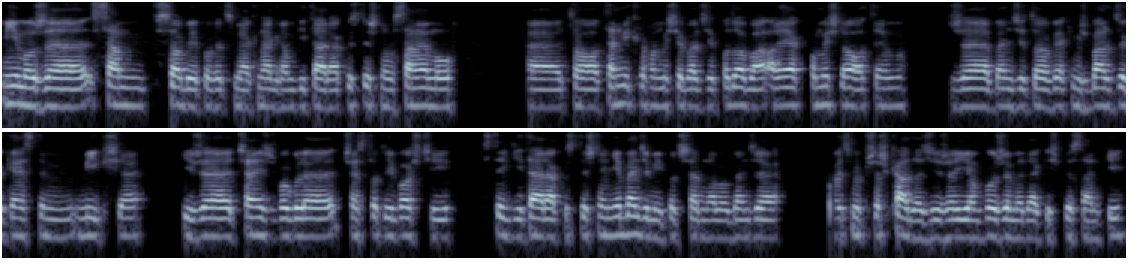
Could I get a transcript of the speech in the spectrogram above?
mimo, że sam w sobie powiedzmy jak nagram gitarę akustyczną samemu, e, to ten mikrofon mi się bardziej podoba, ale jak pomyślę o tym, że będzie to w jakimś bardzo gęstym miksie i że część w ogóle częstotliwości z tej gitary akustycznej nie będzie mi potrzebna, bo będzie powiedzmy przeszkadzać, jeżeli ją włożymy do jakiejś piosenki,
